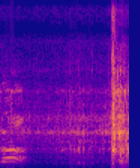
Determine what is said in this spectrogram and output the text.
What's up?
